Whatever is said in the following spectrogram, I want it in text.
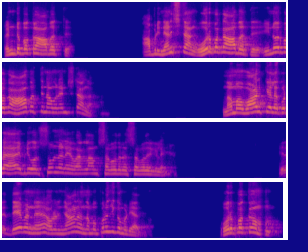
ரெண்டு பக்கம் ஆபத்து. அப்படி நினைச்சிட்டாங்க. ஒரு பக்கம் ஆபத்து இன்னொரு பக்கம் ஆபத்துன்னு அவங்க நினைச்சிட்டாங்க. நம்ம வாழ்க்கையில கூட இப்படி ஒரு சூழ்நிலை வரலாம் சகோதர சகோதரிகளே. இது தேவன் அவருடைய ஞானம் நம்ம புரிஞ்சுக்க முடியாது. ஒரு பக்கம்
